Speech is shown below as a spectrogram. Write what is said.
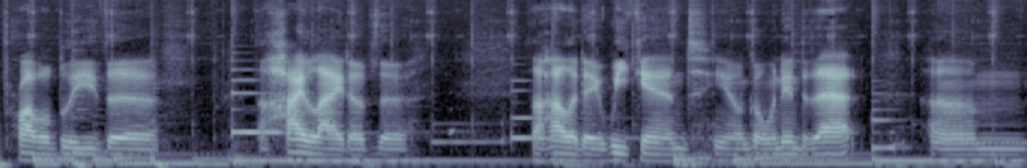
probably the the highlight of the the holiday weekend you know going into that. Um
